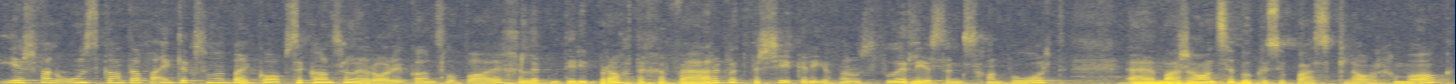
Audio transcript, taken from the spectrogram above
eers van ons kant af eintlik sommer by Kaapse Kansel en Radio Kansel baie geluk met hierdie pragtige werk wat verseker een van ons voorlesings gaan word. Uh eh, Marjane se boek is sopas klaar gemaak.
